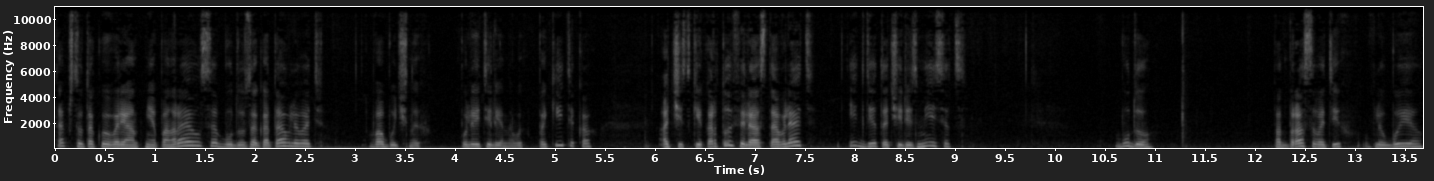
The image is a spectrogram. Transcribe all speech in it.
Так что такой вариант мне понравился. Буду заготавливать в обычных полиэтиленовых пакетиках. Очистки картофеля оставлять и где-то через месяц буду подбрасывать их в любые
